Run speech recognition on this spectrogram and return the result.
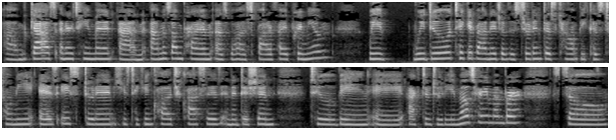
um, gas, entertainment, and Amazon Prime, as well as Spotify Premium. We we do take advantage of the student discount because Tony is a student. He's taking college classes in addition to being a active duty military member. So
